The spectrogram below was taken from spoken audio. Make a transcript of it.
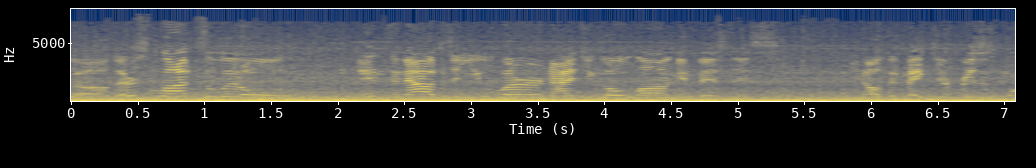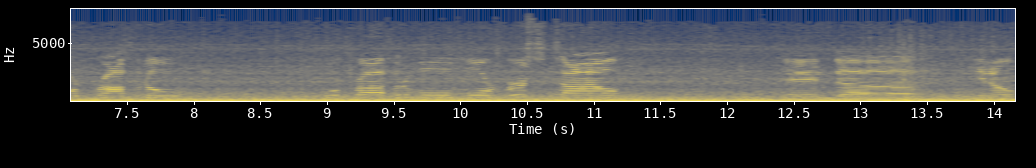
So there's lots of little ins and outs that you learn as you go along in business. You know, that make your business more profitable, more profitable, more versatile, and uh, you know.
